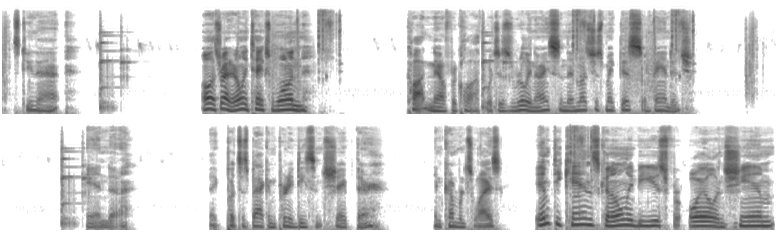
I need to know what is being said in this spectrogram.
Let's do that. Oh, that's right. It only takes one cotton now for cloth, which is really nice. And then let's just make this a bandage. And uh, that puts us back in pretty decent shape there, encumbrance-wise. Empty cans can only be used for oil and sham.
